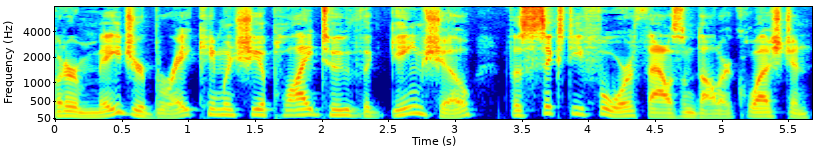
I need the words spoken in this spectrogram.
but her major break came when she applied to the game show The $64,000 Question.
